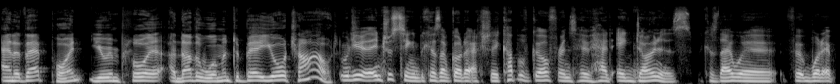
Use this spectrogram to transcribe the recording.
And at that point, you employ another woman to bear your child. Which is interesting because I've got actually a couple of girlfriends who had egg donors because they were for whatever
